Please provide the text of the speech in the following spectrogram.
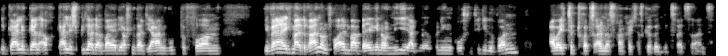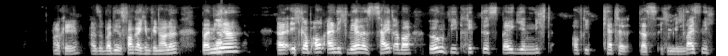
eine geile, gerne auch geile Spieler dabei, die auch schon seit Jahren gut performen. Die wären eigentlich mal dran und vor allem war Belgien noch nie, hat nie einen großen Titel gewonnen. Aber ich tippe trotz allem, dass Frankreich das gewinnt mit 2 zu 1. Okay, also bei dir ist Frankreich im Finale. Bei mir, ja. Äh, ich glaube auch, eigentlich wäre es Zeit, aber irgendwie kriegt es Belgien nicht auf die Kette. Das, ich, mhm. ich weiß nicht,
